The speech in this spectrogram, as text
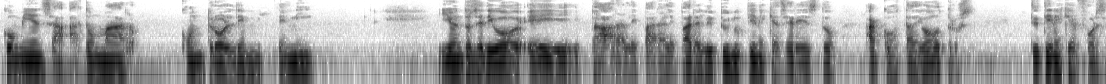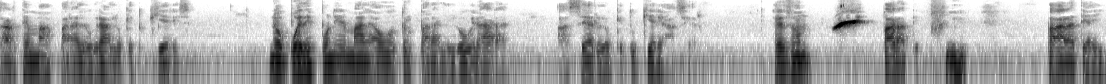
comienza a tomar control de, mí. Y yo entonces digo, hey, párale, párale, párale, tú no tienes que hacer esto a costa de otros. Tú tienes que esforzarte más para lograr lo que tú quieres. No puedes poner mal a otros para lograr hacer lo que tú quieres hacer. Gerson, párate, párate ahí.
